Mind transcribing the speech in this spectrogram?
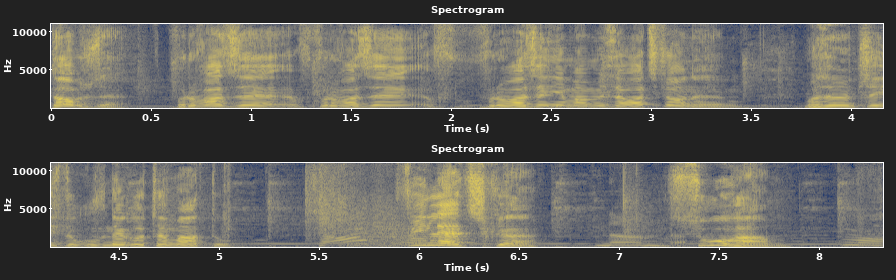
Dobrze, wprowadzę, wprowadzę, wprowadzenie mamy załatwione. Możemy przejść do głównego tematu. Chwileczkę. Słucham. No.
